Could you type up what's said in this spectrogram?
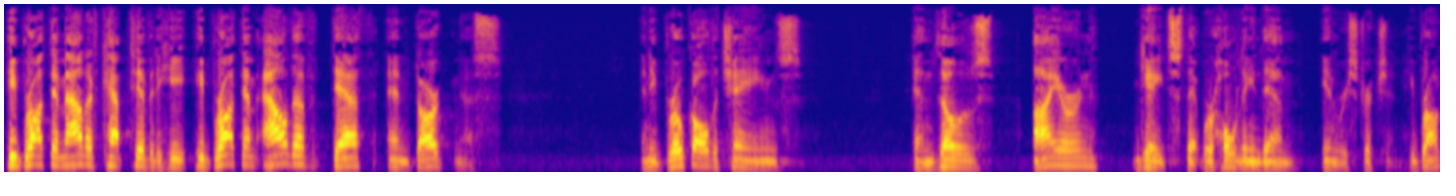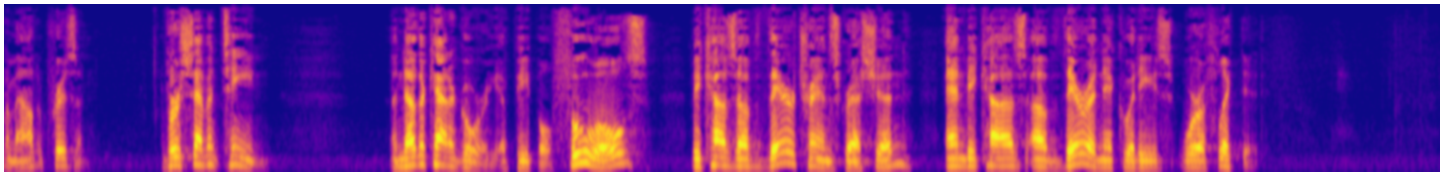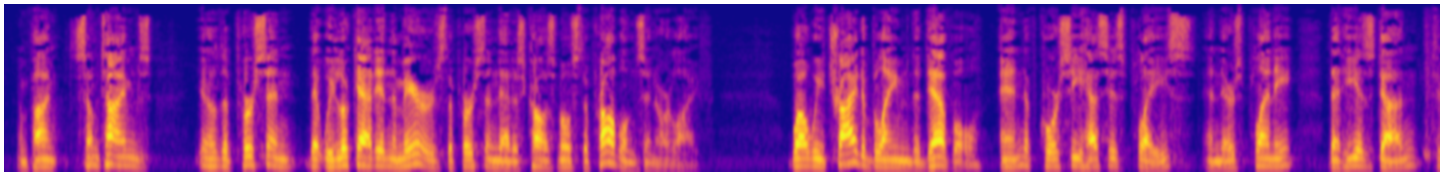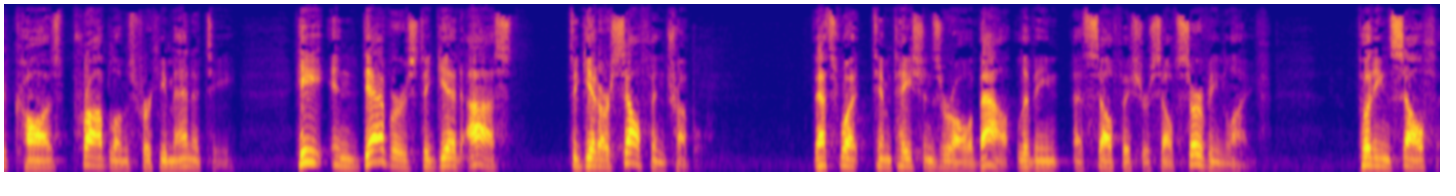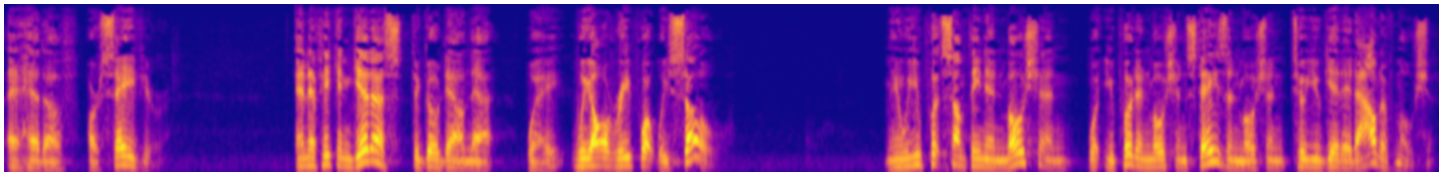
He brought them out of captivity. He, he brought them out of death and darkness. And he broke all the chains and those iron gates that were holding them in restriction. He brought them out of prison. Verse 17. Another category of people. Fools because of their transgression and because of their iniquities were afflicted. Sometimes, you know, the person that we look at in the mirror is the person that has caused most of the problems in our life. Well, we try to blame the devil, and of course he has his place, and there's plenty that he has done to cause problems for humanity. He endeavors to get us to get ourselves in trouble. That's what temptations are all about, living a selfish or self-serving life putting self ahead of our Savior. And if He can get us to go down that way, we all reap what we sow. I mean, when you put something in motion, what you put in motion stays in motion till you get it out of motion.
